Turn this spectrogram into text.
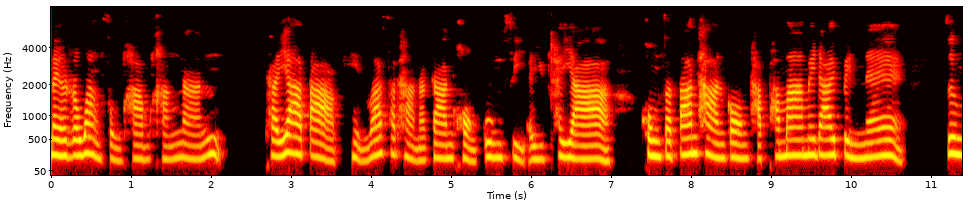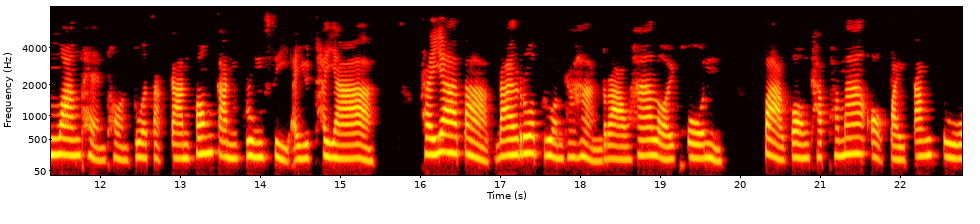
ในระหว่างสงครามครั้งนั้น พระยาตากเห็นว่าสถานการณ์ของกรุงศรีอยุธยา คงจะต้านทานกองทัพพม่าไม่ได้เป็นแน่ จึงวางแผนถอนตัวจากการป้องกันกรุงศรีอยุธยา พระยาตากได้รวบรวมทหารราวห้าร้อยคน ฝ่ากองทัพพม่าออกไปตั้งตัว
